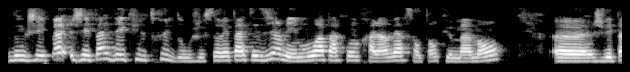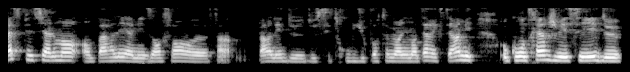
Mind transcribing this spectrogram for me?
donc j'ai pas j'ai pas vécu le truc, donc je saurais pas te dire. Mais moi, par contre, à l'inverse, en tant que maman, euh, je vais pas spécialement en parler à mes enfants, euh, enfin parler de, ces troubles du comportement alimentaire, etc. Mais au contraire, je vais essayer de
